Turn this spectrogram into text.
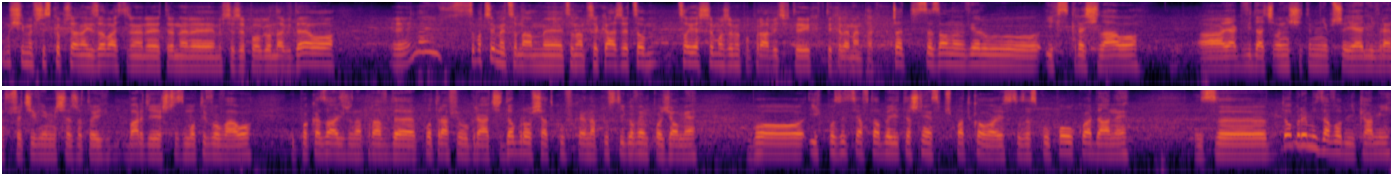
Musimy wszystko przeanalizować, trener, trener myślę, że poogląda wideo. Y, No i zobaczymy, co nam, co nam przekaże, co, co jeszcze możemy poprawić w tych, w tych elementach. Przed sezonem wielu ich skreślało, a jak widać oni się tym nie przejęli, wręcz przeciwnie, myślę, że to ich bardziej jeszcze zmotywowało i pokazali, że naprawdę potrafią grać dobrą siatkówkę na plusligowym poziomie, bo ich pozycja w tabeli też nie jest przypadkowa, jest to zespół poukładany z dobrymi zawodnikami,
